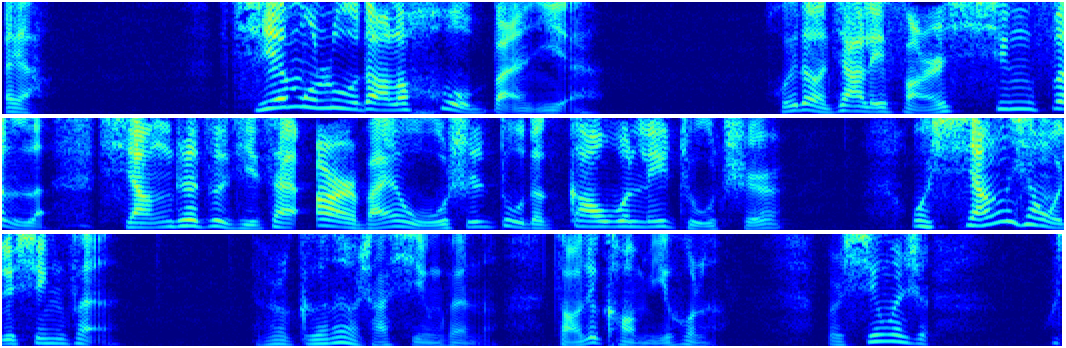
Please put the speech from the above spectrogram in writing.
哎呀，节目录到了后半夜。回到家里反而兴奋了，想着自己在二百五十度的高温里主持，我想想我就兴奋。你说哥，那有啥兴奋呢？早就烤迷糊了。不是兴奋是，我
